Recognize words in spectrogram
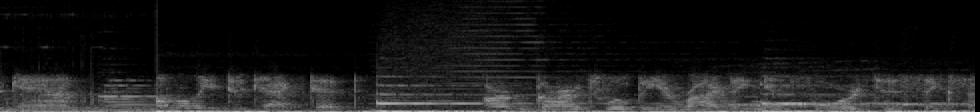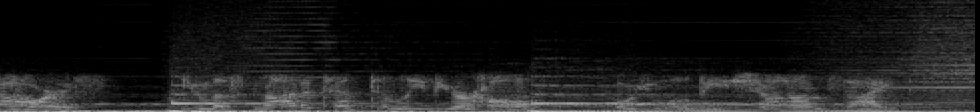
scan. Anomaly detected. Armed guards will be arriving in four to six hours. You must not attempt to leave your home, or you will be shot on sight.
